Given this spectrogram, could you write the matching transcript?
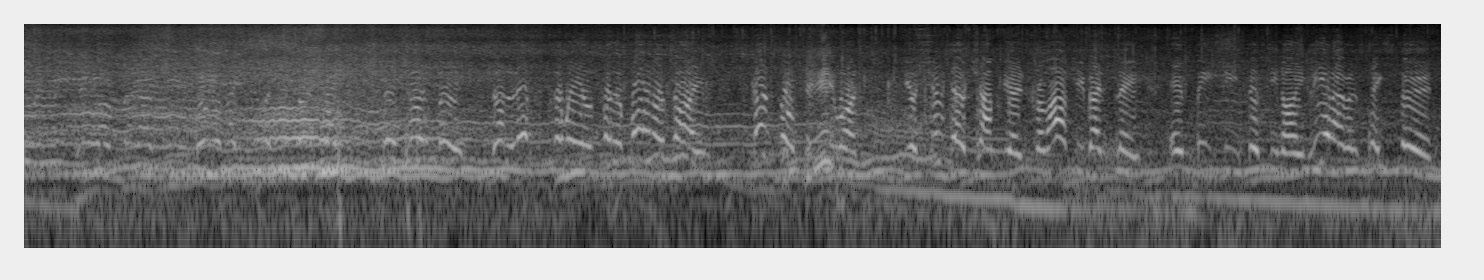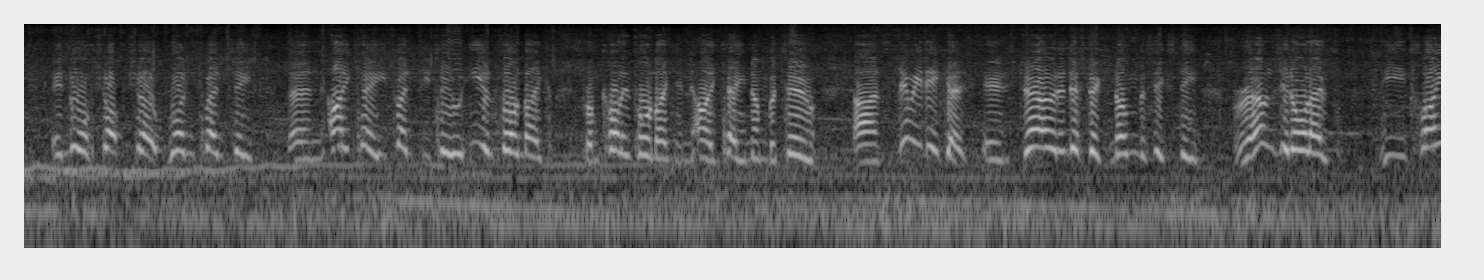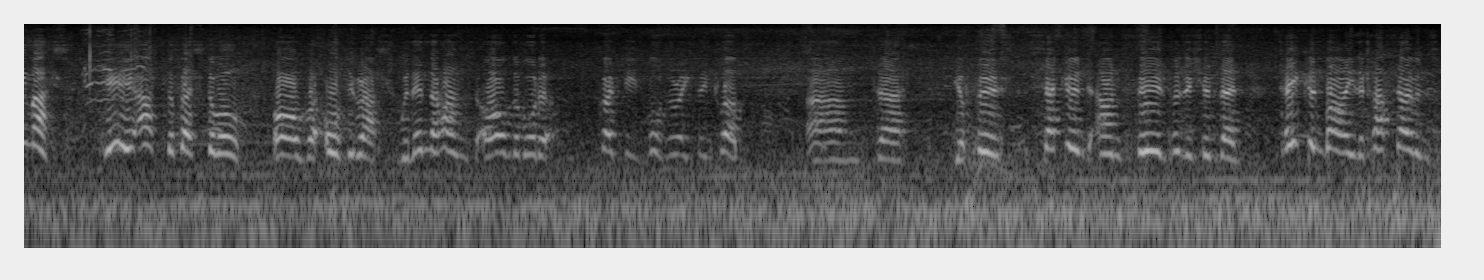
that lifts the wheels for the final time. Scunthorpe 61, your shootout champion from Archie Bentley in BC 59. Liam Evans takes third in North Shropshire 120. Then IK 22, Ian Thorndyke from Colin Thorndyke in IK number two. And Stewie Deacon in Stroud and District number 60 rounds it all out. The climax here at the Festival of Autograss within the hands of the Border Counties Motor Racing Club. And uh, your first, second and third positions then taken by the 7s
